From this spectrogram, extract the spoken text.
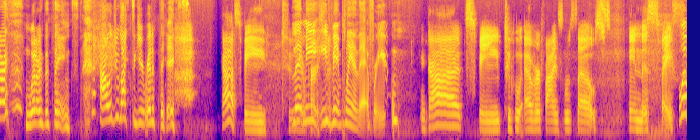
are what are the things? How would you like to get rid of this? Godspeed to Let me person. event plan that for you. Godspeed to whoever finds themselves in this space. Well,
